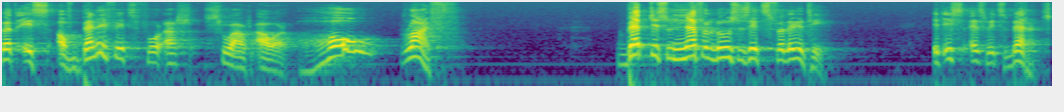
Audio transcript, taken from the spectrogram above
but it's of benefit for us throughout our whole life. Baptism never loses its validity. It is as with marriage.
